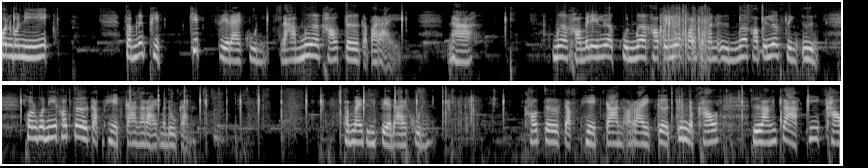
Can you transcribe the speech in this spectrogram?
คนคนนี้สำนึกผิดคิดเสียดายคุณนะคะเมื่อเขาเจอกับอะไรนะคะเมื่อเขาไม่ได้เลือกคุณเมื่อเขาไปเลือกความสัมพันธ์อื่น เมื่อเขาไปเลือกสิ่งอื่น คนคนนี้เขาเจอกับเหตุการณ์อะไรมาดูกันทำไมถึงเสียดายคุณ เขาเจอกับเหตุการณ์อะไรเกิดขึ้นกับเขา หลังจากที่เขา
